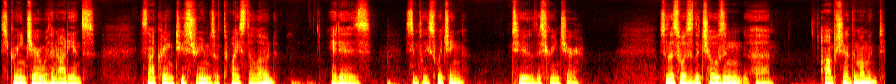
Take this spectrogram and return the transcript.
screen share with an audience, it's not creating two streams with twice the load. It is simply switching to the screen share. So this was the chosen uh, option at the moment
